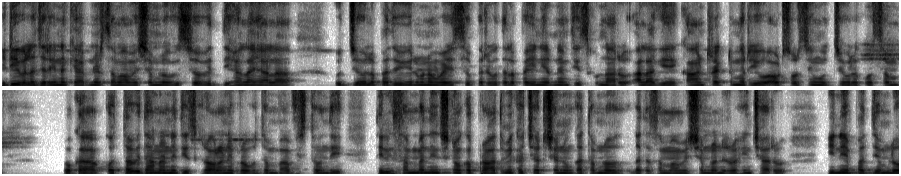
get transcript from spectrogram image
ఇటీవల జరిగిన కేబినెట్ సమావేశంలో విశ్వవిద్యాలయాల ఉద్యోగుల పదవి విరమణ వయస్సు పెరుగుదలపై నిర్ణయం తీసుకున్నారు. అలాగే కాంట్రాక్ట్ మరియు ఔట్‌సోర్సింగ్ ఉద్యోగుల కోసం ఒక కొత్త విధానాన్ని తీసుకురావాలని ప్రభుత్వం భావిస్తోంది. దీనికి సంబంధించిన ఒక ప్రాథమిక చర్చను గతంలో గత సమావేశంలో నిర్వహించారు. ఈ నేపథ్యంలో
